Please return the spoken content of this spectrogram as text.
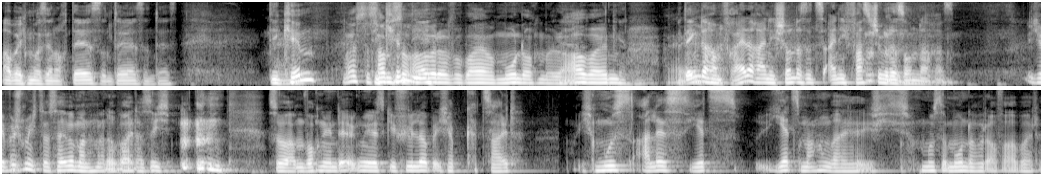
Aber ich muss ja noch das und das und das. Die Kim, Weißt du, Die Samstag Kim, die- Arbeit vorbei, am Montag mal wieder arbeiten. denk doch am Freitag eigentlich schon, dass jetzt eigentlich fast schon wieder Sonntag ist. Ich erwische mich da selber manchmal dabei, dass ich so am Wochenende irgendwie das Gefühl habe, ich habe keine Zeit. Ich muss alles jetzt, jetzt machen, weil ich muss am Montag wieder auf Arbeit.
